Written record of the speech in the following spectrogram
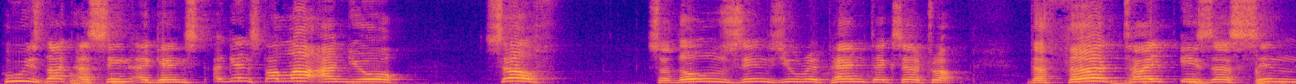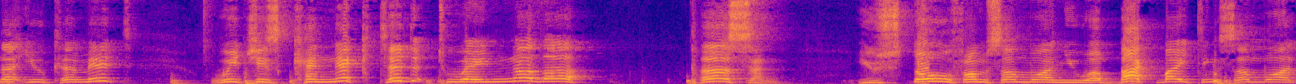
Who is that a sin against? Against Allah and yourself. So those sins you repent, etc. The third type is a sin that you commit which is connected to another person. You stole from someone, you were backbiting someone,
